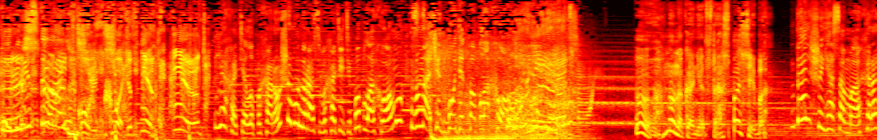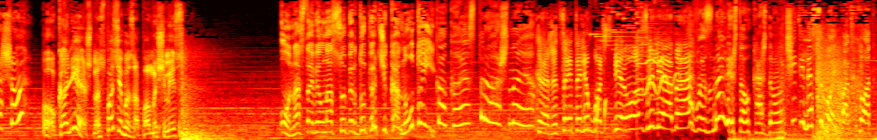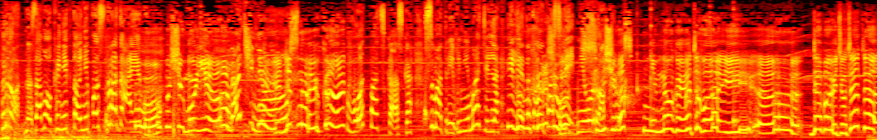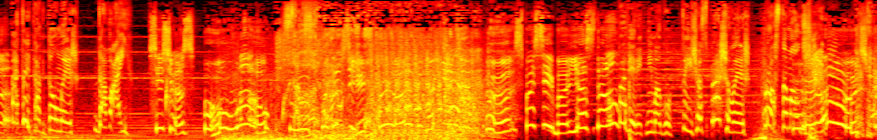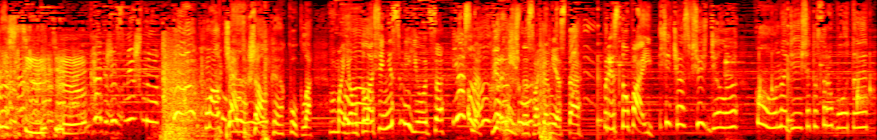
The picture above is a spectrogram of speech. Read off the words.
Перестань! Ой, хватит, нет, нет! Я хотела по-хорошему, но раз вы хотите по-плохому, значит будет по-плохому. О, ну, наконец-то, спасибо. Дальше я сама, хорошо? О, конечно, спасибо за помощь, мисс. Он оставил нас супер-дупер чеканутой? Какая страшная. Кажется, это любовь с первого взгляда! Вы знали, что у каждого учителя свой подход? Рот на замок, и никто не пострадает. О, почему я? Начнем. Я не знаю как. Вот подсказка. Смотри внимательно, или это твой последний урок. сейчас немного этого и э, добавить вот это А ты как думаешь? Давай! Сейчас. О, вау! Подожди. А, помоги. А, Спасибо, я сдал. Поверить не могу. Ты еще спрашиваешь? Просто молчи. Ауч, простите. Как же смешно. Молчать, жалкая кукла. В моем классе не смеются. Ясно? Вернись на свое место. Приступай. Сейчас все сделаю. О, надеюсь, это сработает.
